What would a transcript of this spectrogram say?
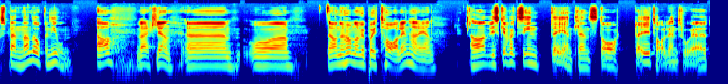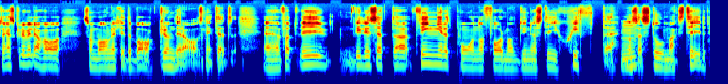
Spännande opinion. Ja, verkligen. Eh, och ja, nu hamnar vi på Italien här igen. Ja, vi ska faktiskt inte egentligen starta i Italien tror jag, utan jag skulle vilja ha som vanligt lite bakgrund i det här avsnittet. Eh, för att vi vill ju sätta fingret på någon form av dynastiskifte, någon sån här stormaktstid.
